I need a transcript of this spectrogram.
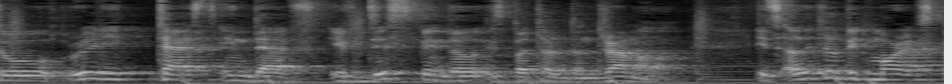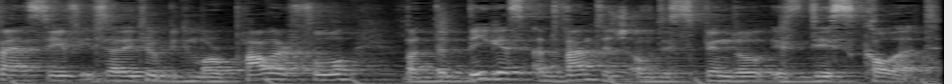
to really test in depth if this spindle is better than Dremel. It's a little bit more expensive, it's a little bit more powerful, but the biggest advantage of this spindle is this collet.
